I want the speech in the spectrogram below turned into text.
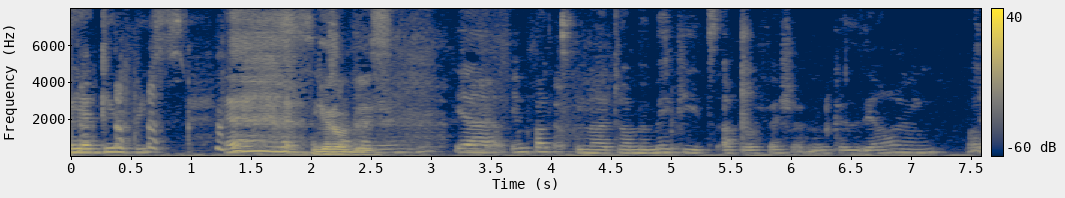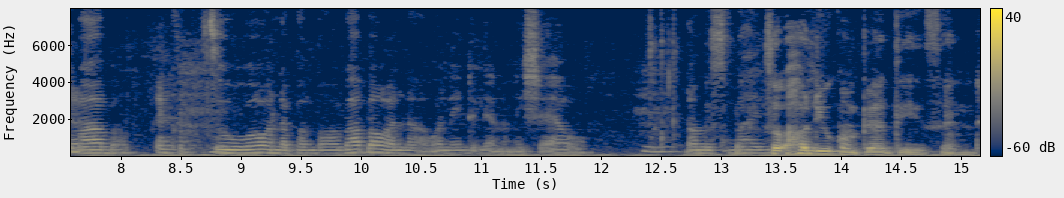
na gilbis yeah in fact kuna watu wamemake it a profession kazi yaoni wababa yeah. exactly. so wao wanapamba wababa wana, wanaendelea na maisha yao. Na wamekubali. So how do you compare this and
